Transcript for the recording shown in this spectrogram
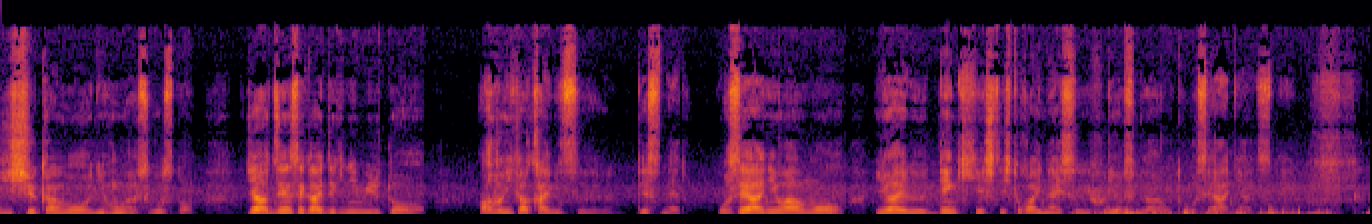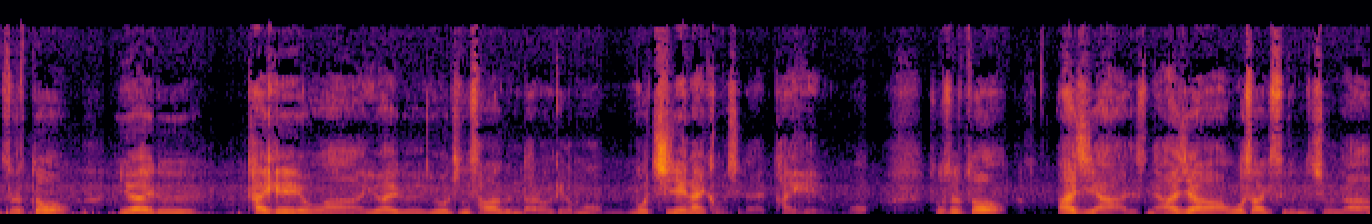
1週間を日本は過ごすと。じゃあ全世界的に見るとアフリカ壊滅ですねと。オセアニアはもういわゆる電気消して人がいないふりをするだろうと。オセアニアですね。するといわゆる太平洋はいわゆる陽気に騒ぐんだろうけども持ち得ないかもしれない太平洋もそうするとアジアですね。アジアは大騒ぎするんでしょうが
